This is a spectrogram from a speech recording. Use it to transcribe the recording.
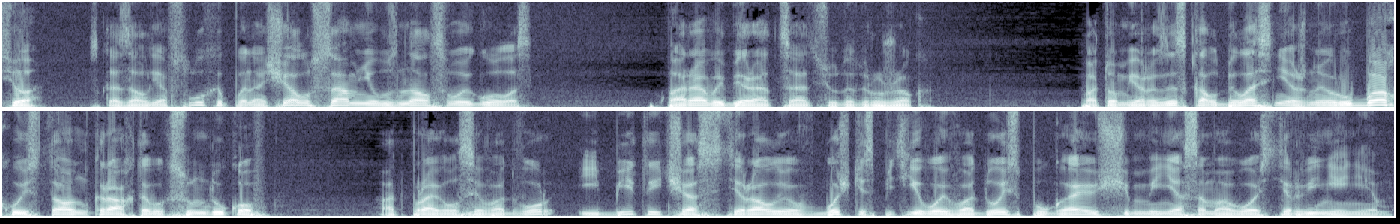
«Все», — сказал я вслух и поначалу сам не узнал свой голос. «Пора выбираться отсюда, дружок». Потом я разыскал белоснежную рубаху из таункрахтовых сундуков, отправился во двор и битый час стирал ее в бочке с питьевой водой с пугающим меня самого остервенением.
